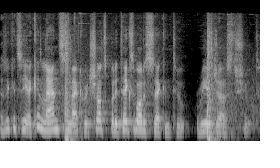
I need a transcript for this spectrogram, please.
As you can see, I can land some accurate shots, but it takes about a second to readjust, shoot.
